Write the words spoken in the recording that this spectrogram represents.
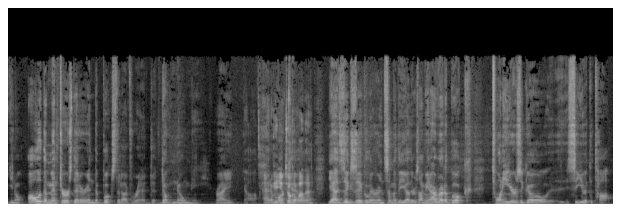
you know, all of the mentors that are in the books that I've read that don't know me, right? Uh, Adam Can Markel, you talk about that? And, yeah, Zig Ziglar and some of the others. I mean, I read a book 20 years ago, See You at the Top,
